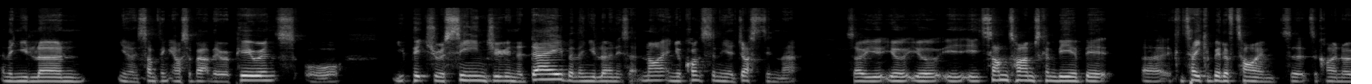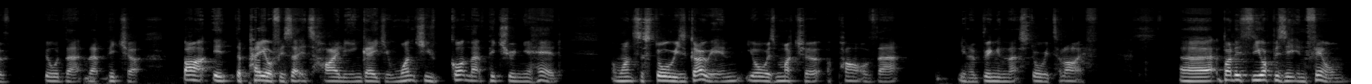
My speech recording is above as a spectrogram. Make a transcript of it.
and then you learn, you know, something else about their appearance, or you picture a scene during the day, but then you learn it's at night, and you're constantly adjusting that. So you you you it sometimes can be a bit uh, it can take a bit of time to to kind of build that that picture. But it, the payoff is that it's highly engaging. Once you've got that picture in your head, and once the story's going, you're as much a, a part of that, you know, bringing that story to life. Uh, but it's the opposite in film.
